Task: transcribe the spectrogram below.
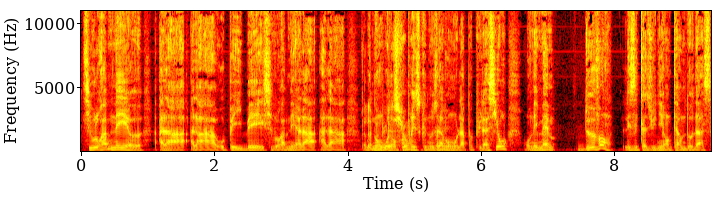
Si vous le ramenez à la, à la, au PIB et si vous le ramenez à la, à la, au nombre d'entreprises que nous avons, la population, on est même devant les États-Unis en termes d'audace,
